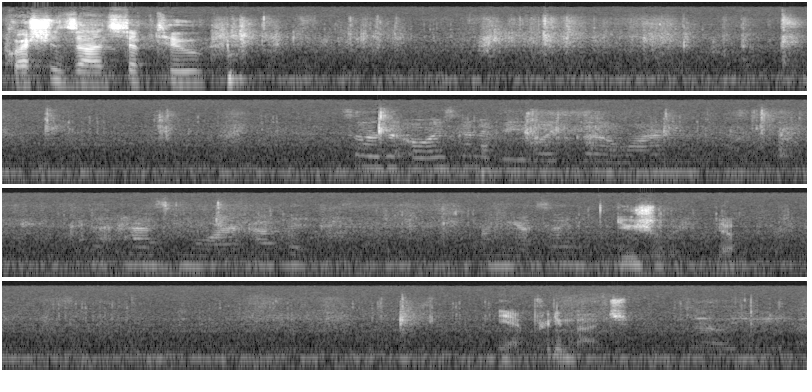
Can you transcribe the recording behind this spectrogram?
Questions on step two? So is it always going to be like the one that has more of it on the outside? Usually, yep. Yeah, pretty much. Is that what you mean by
